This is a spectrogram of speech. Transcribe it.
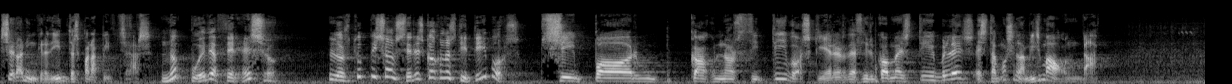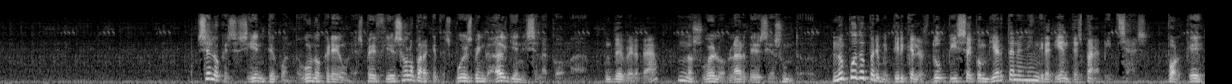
Serán ingredientes para pizzas. No puede hacer eso. Los Dupi son seres cognoscitivos. Si por cognoscitivos quieres decir comestibles, estamos en la misma onda. Sé lo que se siente cuando uno crea una especie solo para que después venga alguien y se la coma. ¿De verdad? No suelo hablar de ese asunto. No puedo permitir que los dupis se conviertan en ingredientes para pizzas. ¿Por qué?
